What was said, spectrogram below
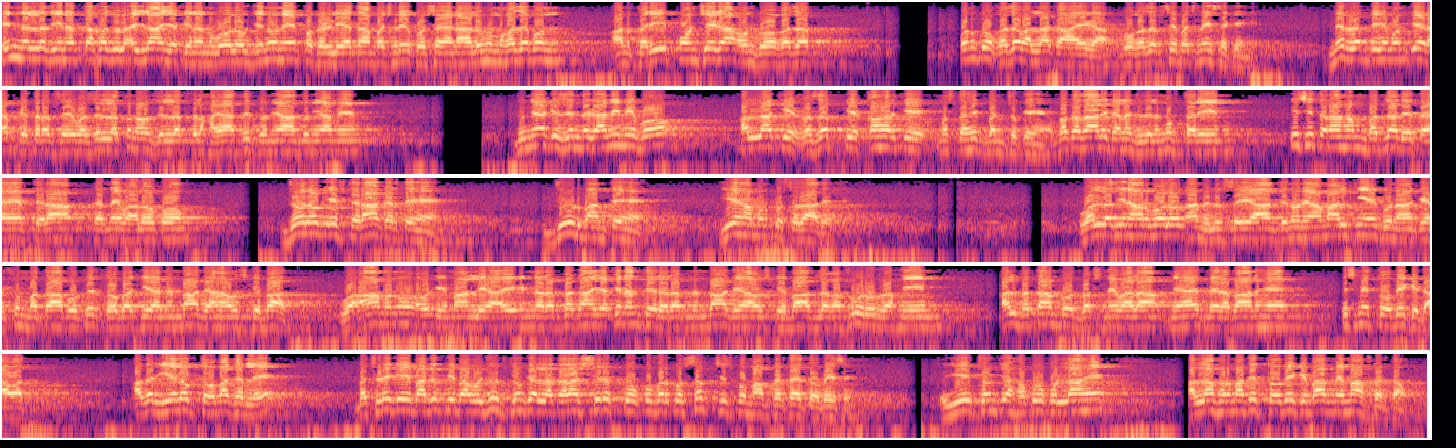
ان الذين اتخذوا الاجل یقینا وہ لوگ جنہوں نے پکڑ لیا تھا بچڑے کو، سینالہم غضب ان قریب پہنچے گا، ان کو غضب، ان کو غضب اللہ کا آئے گا، وہ غضب سے بچ نہیں سکیں گے۔ مر ربہم ان کے رب کے طرف سے وذلت اور ذلت فی الحیات دنیا دنیا میں۔ دنیا کی زندگانی میں وہ اللہ کے غضب کے قہر کے مستحق بن چکے ہیں۔ وکذالک نجزی المفترین۔ اسی طرح ہم بدلہ دیتا ہے افطرا کرنے والوں کو۔ جو لوگ افطرا کرتے ہیں، جھوٹ باندھتے ہیں، یہ ہم ان کو سزا دیتے ہیں۔ والذین اور وہ لوگ عامل السیئات، جنہوں نے اعمال کیے گناہ کے، ثم تابوا، پھر توبہ کیا، من بعد جہاں اس کے بعد وہ آمنو اور ایمان لے آئے، ان ربک، یقینا تیرا رب، من بعد جہاں اس کے بعد، لغفور الرحیم۔ البتہ بہت بخشنے والا نہایت مہربان ہے اس میں توبے کی دعوت۔ اگر یہ لوگ توبہ کر لے بچڑے کے عبادت کے باوجود، کیونکہ اللہ تعالیٰ شرک کو، کفر کو، سب چیز کو معاف کرتا ہے توبے سے۔ تو یہ چونکہ حقوق اللہ ہے اللہ فرماتے توبے کے بعد میں معاف کرتا ہوں۔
